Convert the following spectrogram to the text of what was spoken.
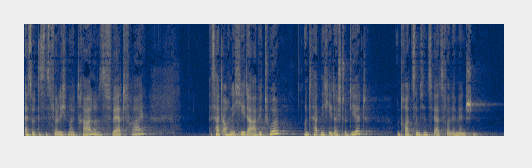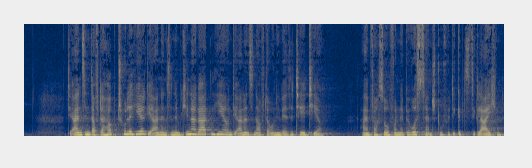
also das ist völlig neutral und es ist wertfrei. Es hat auch nicht jeder Abitur und hat nicht jeder studiert und trotzdem sind es wertvolle Menschen. Die einen sind auf der Hauptschule hier, die anderen sind im Kindergarten hier und die anderen sind auf der Universität hier. Einfach so von der Bewusstseinsstufe, die gibt es die gleichen.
